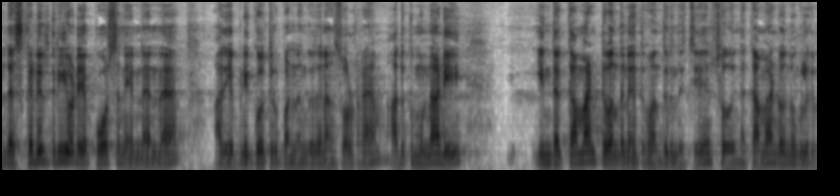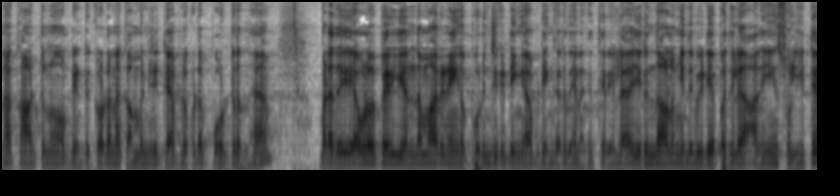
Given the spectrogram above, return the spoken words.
அந்த ஸ்கெடியூல் த்ரீயோடைய போர்ஷன் என்னென்ன? அது எப்படி கோத்ரூ பண்ணுங்கிறது நான் சொல்கிறேன் அதுக்கு முன்னாடி இந்த கமெண்ட் வந்து நேற்று வந்திருந்துச்சு. ஸோ இந்த கமெண்ட் வந்து உங்களுக்கு நான் காட்டணும் அப்படின்ட்டு கூட நான் கம்யூனிட்டி டேப்பில் கூட போட்டிருந்தேன். பட் அது எவ்வளோ பேர் எந்த மாதிரி நீங்கள் புரிஞ்சுக்கிட்டீங்க அப்படிங்கிறது எனக்கு தெரியல. இருந்தாலும் இந்த வீடியோ பதிவில் அதையும் சொல்லிவிட்டு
